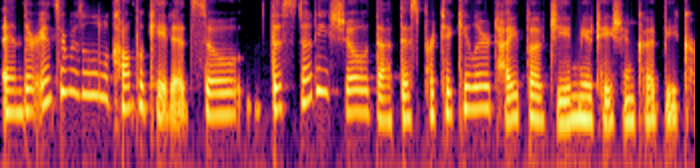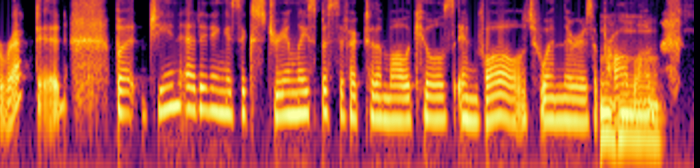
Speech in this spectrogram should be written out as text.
and their answer was a little complicated. So, the study showed that this particular type of gene mutation could be corrected, but gene editing is extremely specific to the molecules involved when there is a problem. Mm-hmm.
